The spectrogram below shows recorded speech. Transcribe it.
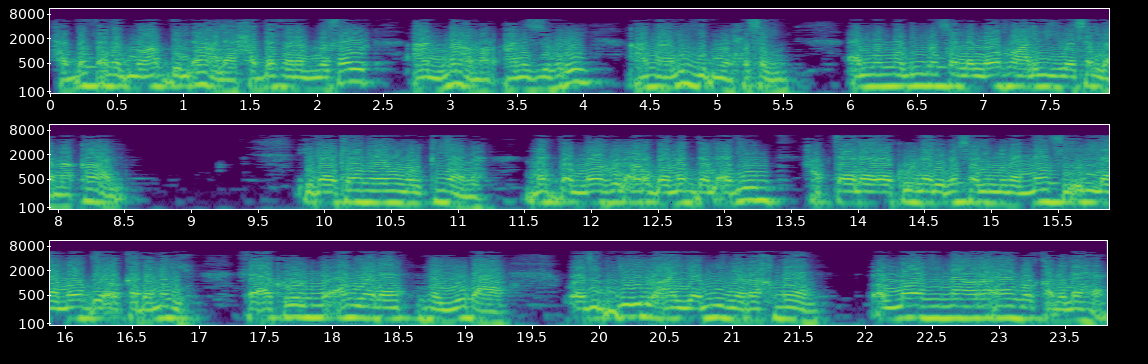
حدثنا ابن عبد الأعلى حدثنا ابن ثور عن معمر عن الزهري عن علي بن الحسين أن النبي صلى الله عليه وسلم قال إذا كان يوم القيامة مد الله الأرض مد الأديم حتى لا يكون لبشر من الناس إلا موضع قدميه فأكون أول من يدعى وجبريل عن يمين الرحمن والله ما رآه قبلها.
